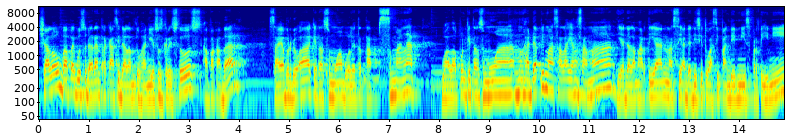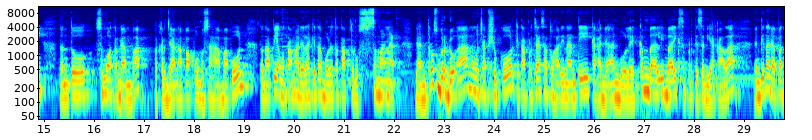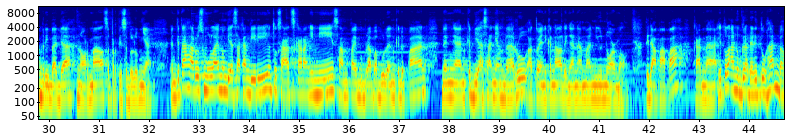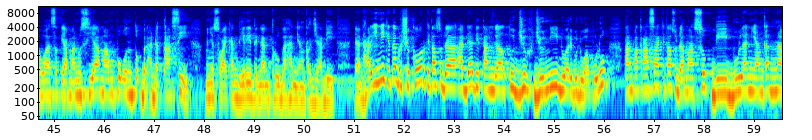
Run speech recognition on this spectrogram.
Shalom Bapak Ibu Saudara yang terkasih dalam Tuhan Yesus Kristus. Apa kabar? Saya berdoa kita semua boleh tetap semangat walaupun kita semua menghadapi masalah yang sama, ya dalam artian masih ada di situasi pandemi seperti ini, tentu semua terdampak, pekerjaan apa pun, usaha apa pun, tetapi yang utama adalah kita boleh tetap terus semangat dan terus berdoa, mengucap syukur, kita percaya satu hari nanti keadaan boleh kembali baik seperti sedia kala dan kita dapat beribadah normal seperti sebelumnya. Dan kita harus mulai membiasakan diri untuk saat sekarang ini sampai beberapa bulan ke depan dengan kebiasaan yang baru atau yang dikenal dengan nama new normal. Tidak apa-apa karena itulah anugerah dari Tuhan bahwa setiap manusia mampu untuk beradaptasi, menyesuaikan diri dengan perubahan yang terjadi. Dan hari ini kita bersyukur kita sudah ada di tanggal 7 Juni 2020 tanpa terasa kita sudah masuk di bulan yang yang ke-6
